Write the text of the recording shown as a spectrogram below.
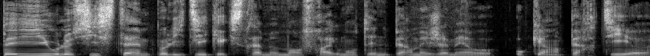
pays où le système politique extrêmement fragmenté ne permet jamais à aucun parti euh,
